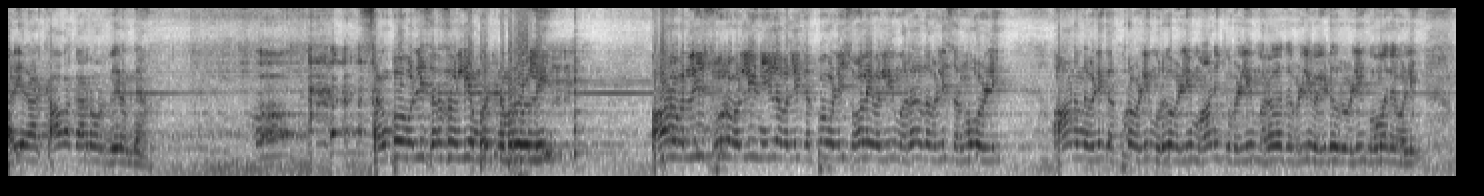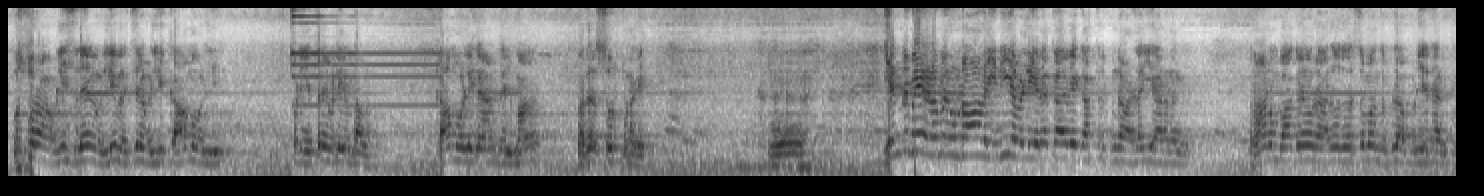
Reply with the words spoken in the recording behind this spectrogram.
பரியரார் காவக்காரர் ஒரு வீரன் தான். சம்பவல்லி சரசவல்லி அம்பருக்கு நம்பரவல்லி ஆரவல்லி சூரவல்லி நீலவல்லி கற்பவல்லி சோலைவல்லி மரகதவல்லி சண்முகவல்லி ஆனந்தவள்ளி கற்பூரவள்ளி முருகவள்ளி மாணிக்கவள்ளி மரகதவள்ளி வைடூர்வள்ளி கோமதவள்ளி புஷ்பராவள்ளி சினேகவள்ளி வஜ்ரவள்ளி காமவள்ளி இப்படி எத்தனை வழி இருந்தாலும். காமவள்ளி நான் தெரியுமா? மத சூர்பனகை என்றுமே இளமை உண்டாத இனிய வள்ளி எனக்காகவே காத்திருக்கின்ற அழகிய அரணங்கு நானும் பார்க்குறேன் ஒரு அறுபது வருஷமா அந்த பிள்ளை அப்படியே தான் இருக்கு.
